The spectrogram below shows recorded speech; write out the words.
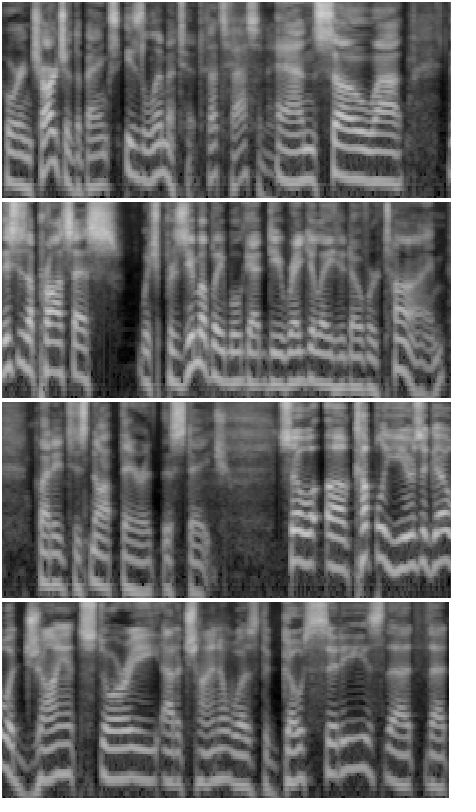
who are in charge of the banks, is limited. That's fascinating. And so uh, this is a process which presumably will get deregulated over time, but it is not there at this stage. So a couple of years ago, a giant story out of China was the ghost cities that that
